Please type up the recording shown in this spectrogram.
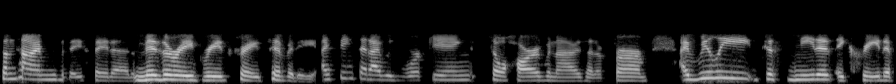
Sometimes they say that misery breeds creativity. I think that I was working so hard when I was at a firm. I really just needed a creative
